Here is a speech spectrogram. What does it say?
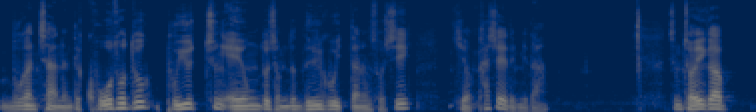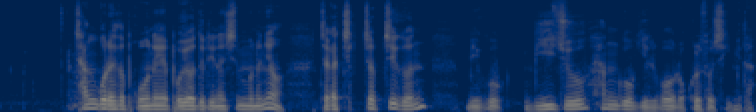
무관치 않은데 고소득 부유층 애용도 점점 늘고 있다는 소식 기억하셔야 됩니다. 지금 저희가 해서 보내 보여드리는 신문은요. 제가 직접 찍은 미국 미주 한국 일보 로컬 소식입니다.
